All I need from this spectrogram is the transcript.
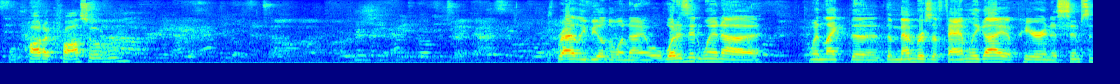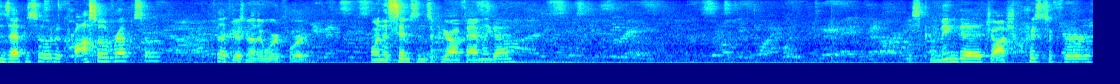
little product crossover. Bradley Beal to 190. What is it when uh, when like the the members of Family Guy appear in a Simpsons episode, a crossover episode. I feel like there's another word for it. When the Simpsons appear on Family Guy. Miss Kuminga, Josh Christopher.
